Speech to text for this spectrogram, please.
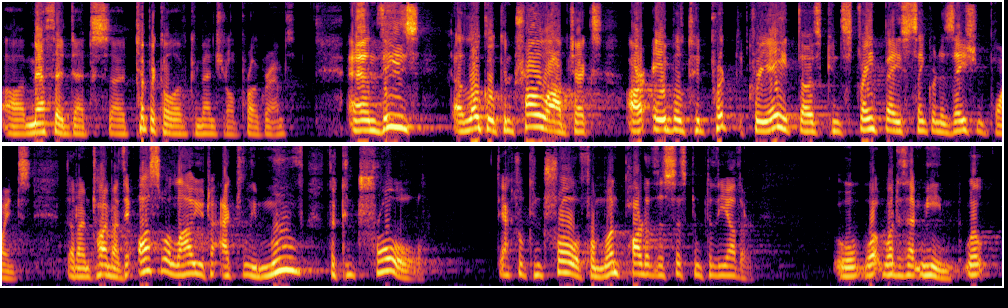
uh, method that's uh, typical of conventional programs. And these uh, local control objects are able to put, create those constraint-based synchronization points that I'm talking about. They also allow you to actually move the control, the actual control from one part of the system to the other. Well, what, what does that mean? Well,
